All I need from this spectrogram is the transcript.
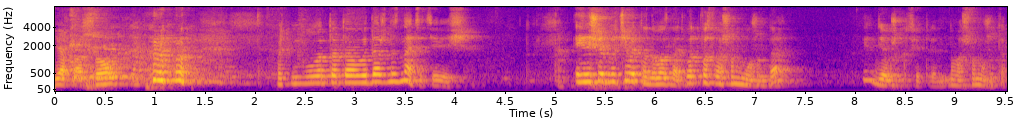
Я пошел. Вот это вы должны знать эти вещи. И еще для чего это надо знать? Вот с вашим мужем, да? И девушка сидит рядом, на вашего мужа так.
